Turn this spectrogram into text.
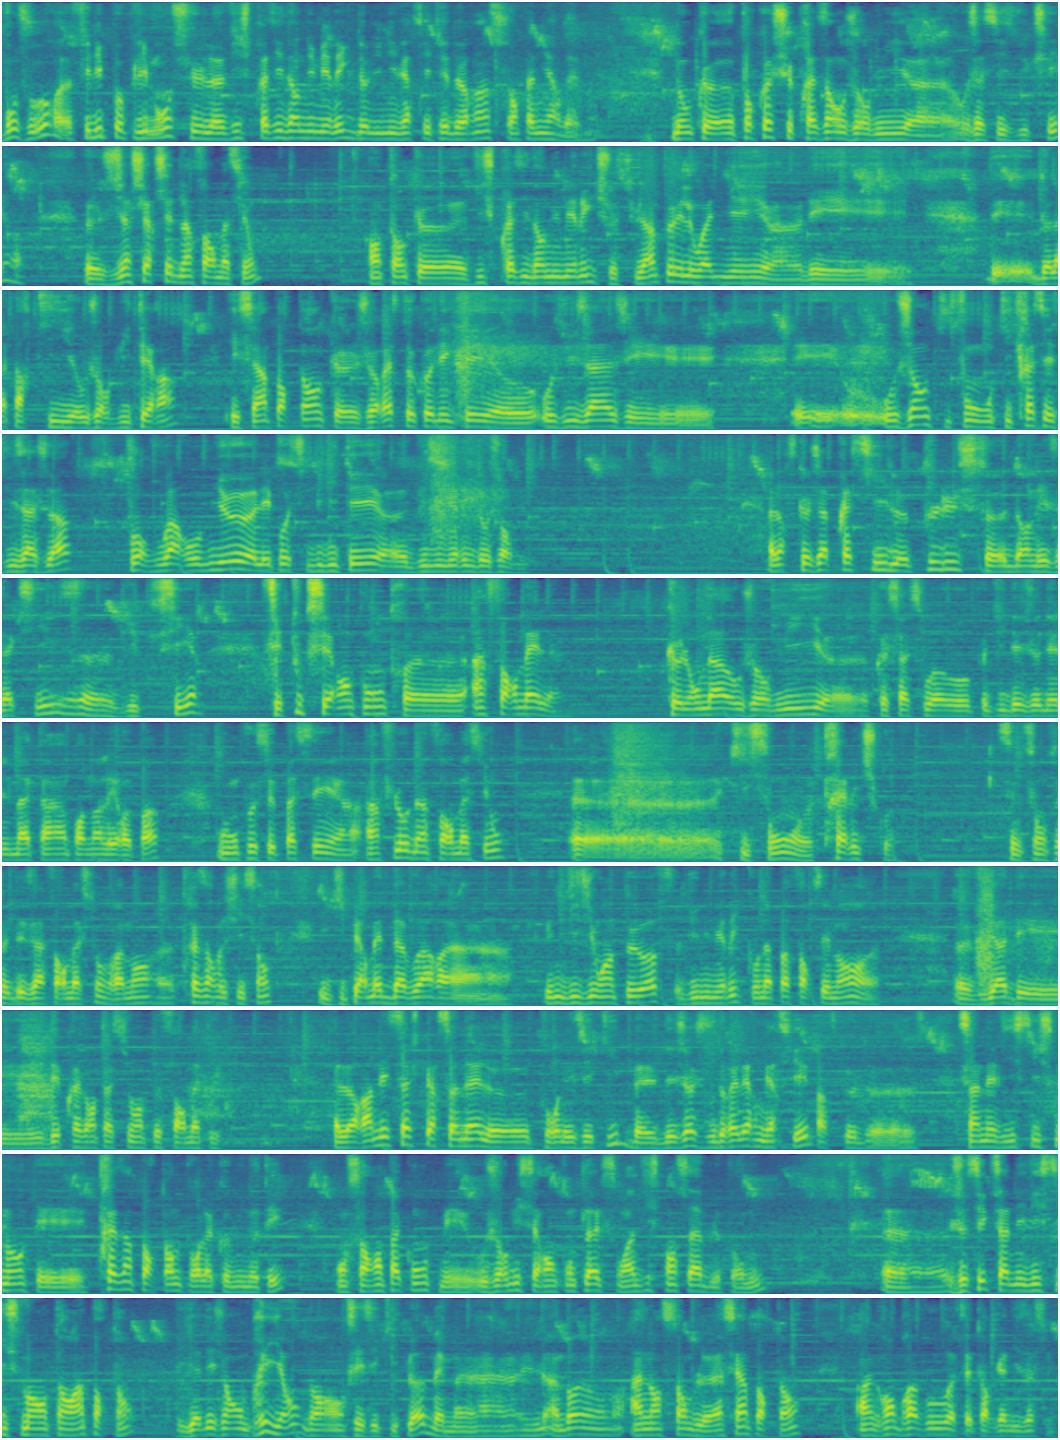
bonjour, Philippe Poplimon, je suis le vice-président numérique de l'Université de Reims Champagne-Ardenne. Donc euh, pourquoi je suis présent aujourd'hui euh, aux Assises du CIR Je viens chercher de l'information. En tant que vice-président numérique, je suis un peu éloigné des, de la partie aujourd'hui terrain et c'est important que je reste connecté aux, usages et, aux gens qui créent ces usages-là pour voir au mieux les possibilités du numérique d'aujourd'hui. Alors ce que j'apprécie le plus dans les axes euh, du CIR, c'est toutes ces rencontres euh, informelles que l'on a aujourd'hui, euh, que ce soit au petit déjeuner le matin, pendant les repas, où on peut se passer un, flot d'informations qui sont très riches. Ce sont des informations vraiment très enrichissantes et qui permettent d'avoir une vision un peu off du numérique qu'on n'a pas forcément via des, présentations un peu formatées. Alors un message personnel euh, pour les équipes, ben, déjà je voudrais les remercier parce que c'est un investissement qui est très important pour la communauté. On s'en rend pas compte mais aujourd'hui ces rencontres-là elles sont indispensables pour nous. Euh, je sais que c'est un investissement en temps important. Il y a des gens brillants dans ces équipes-là, même un ensemble assez important. Un grand bravo à cette organisation.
